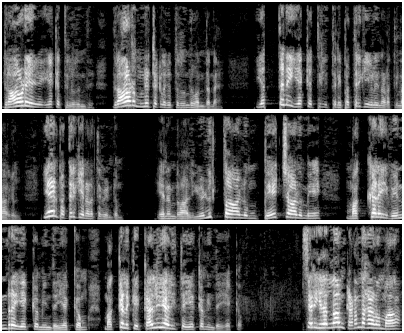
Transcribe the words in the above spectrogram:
திராவிட இயக்கத்திலிருந்து திராவிட முன்னேற்ற கழகத்திலிருந்து வந்தன. எத்தனை இயக்கத்தில் இத்தனை பத்திரிகைகளை நடத்தினார்கள்? ஏன் பத்திரிகை நடத்த வேண்டும்? ஏனென்றால் எழுத்தாலும் பேச்சாலுமே மக்களை வென்ற இயக்கம் இந்த இயக்கம் மக்களுக்கு கல்வி அளித்த இயக்கம் இந்த இயக்கம். சரி இதெல்லாம் கடந்த காலமா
